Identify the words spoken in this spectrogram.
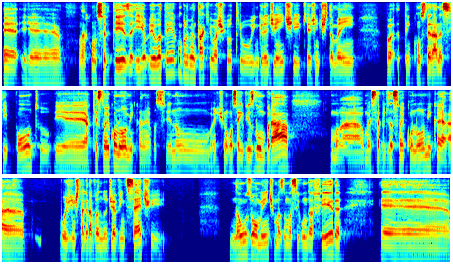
É, é ah, com certeza. E eu, eu até ia complementar que eu acho que outro ingrediente que a gente também tem que considerar nesse ponto é a questão econômica, né? Você não, a gente não consegue vislumbrar uma, uma estabilização econômica. Uh, hoje a gente está gravando no dia 27, não usualmente, mas numa segunda-feira. É,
